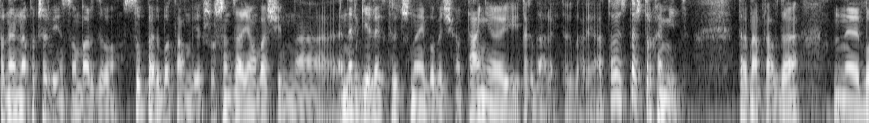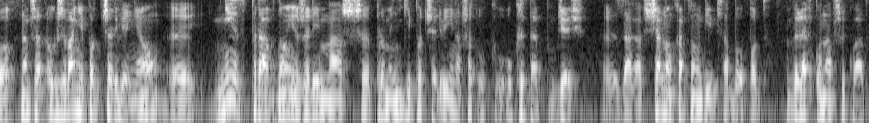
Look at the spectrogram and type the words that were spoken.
panele na podczerwień są bardzo super, bo tam, wiesz, oszczędzają właśnie na energii elektrycznej, bo będziesz miał taniej i tak dalej, i tak dalej. A to jest też trochę mit, tak naprawdę, E, bo na przykład ogrzewanie podczerwienią e, nie jest prawdą, jeżeli masz promienniki podczerwieni na przykład uk- ukryte gdzieś e, za ścianą kartonu gipsa, albo pod wylewką na przykład,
